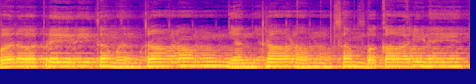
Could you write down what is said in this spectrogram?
परप्रेरितमन्त्राणां यन्त्राणां सम्बकारिणे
